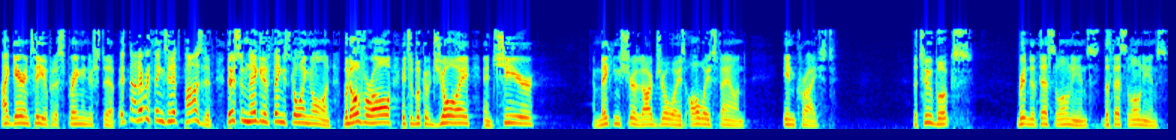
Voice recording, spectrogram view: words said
I guarantee you put a spring in your step. It's not everything's in it positive. There's some negative things going on, but overall, it's a book of joy and cheer and making sure that our joy is always found in Christ. The two books written to Thessalonians, the Thessalonians,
